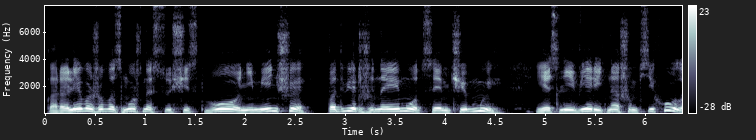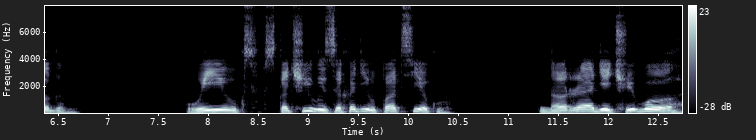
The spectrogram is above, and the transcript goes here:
Королева же, возможно, существо не меньше подверженное эмоциям, чем мы, если верить нашим психологам. Уилкс вскочил и заходил по отсеку. Но ради чего?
